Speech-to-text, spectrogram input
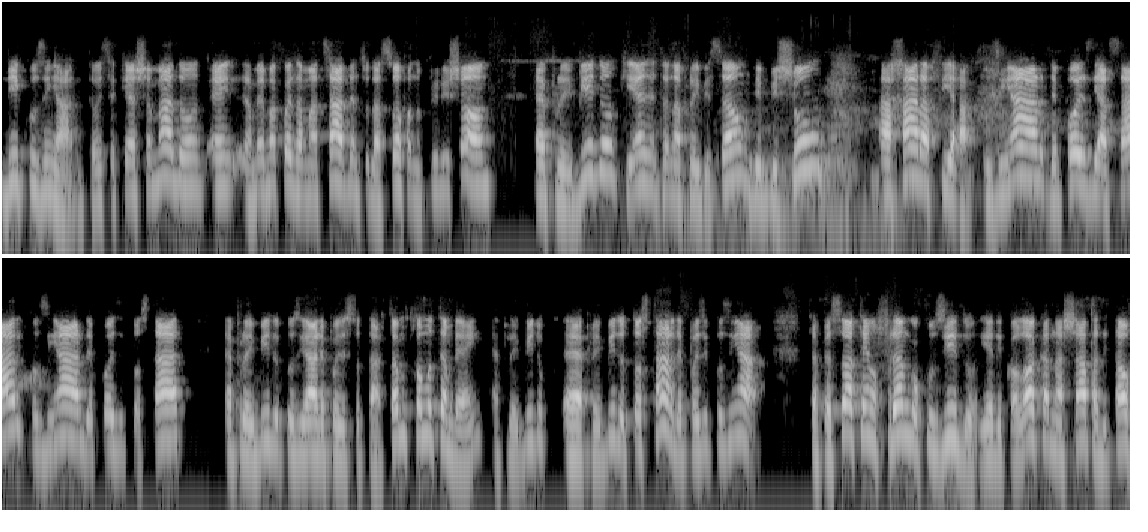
de cozinhar. Então, isso aqui é chamado, é a mesma coisa, matzá dentro da sopa no Klirishon, é proibido, que entra na proibição de bichum, aharafiá, cozinhar depois de assar, cozinhar depois de tostar, é proibido cozinhar depois de tostar. Como também é proibido, é proibido tostar depois de cozinhar. Se a pessoa tem um frango cozido e ele coloca na chapa de tal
